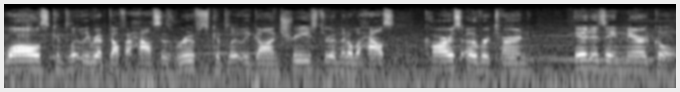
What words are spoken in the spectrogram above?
walls completely ripped off of houses, roofs completely gone, trees through the middle of a house, cars overturned. It is a miracle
